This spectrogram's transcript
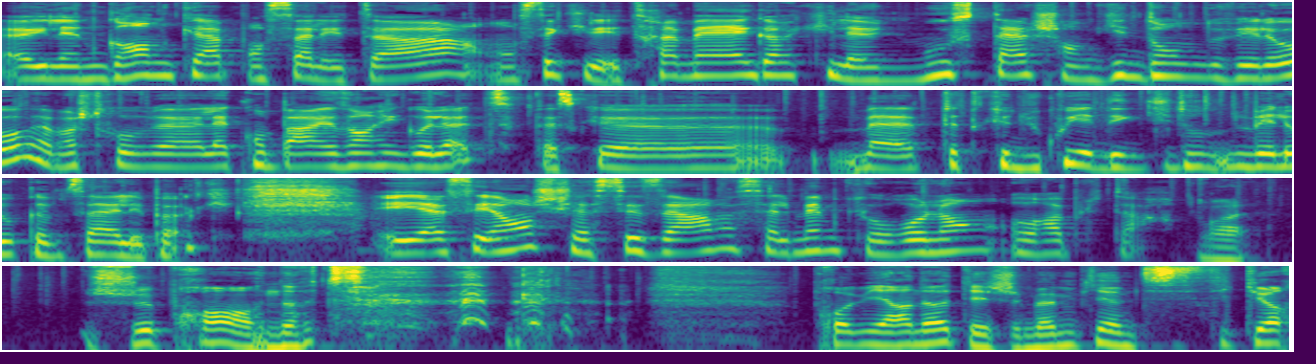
Euh, il a une grande cape en sale état. On sait qu'il est très maigre, qu'il a une moustache en guidon de vélo. Et moi, je trouve euh, la comparaison rigolote parce que euh, bah, peut-être que du coup, il y a des guidons de vélo comme ça à l'époque. Et à ses hanches, il y a ses armes, celles mêmes que Roland aura plus tard. Ouais. Je prends en note. Première note, et j'ai même mis un petit sticker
